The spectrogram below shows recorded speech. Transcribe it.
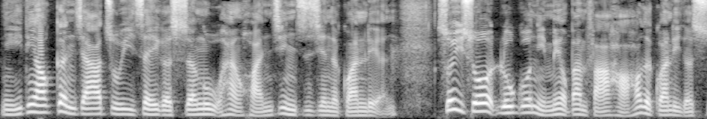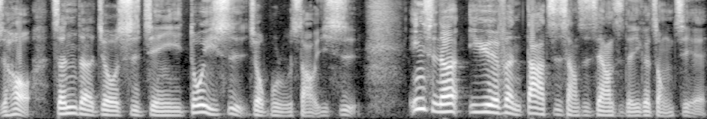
你一定要更加注意这一个生物和环境之间的关联。所以说，如果你没有办法好好的管理的时候，真的就是建议多一事就不如少一事。因此呢，一月份大致上是这样子的一个总结。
